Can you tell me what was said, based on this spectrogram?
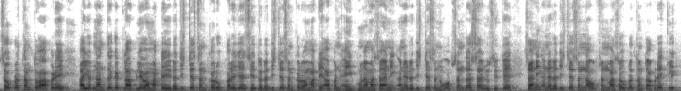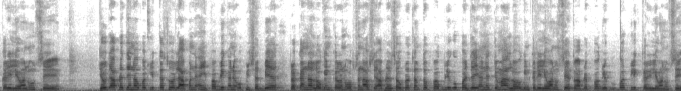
સૌપ્રથમ તો આપણે આ યોજના અંતર્ગત લાભ લેવા માટે રજિસ્ટ્રેશન કરવું ફરજિયાત છે. તો રજિસ્ટ્રેશન કરવા માટે આપણને અહીં ખૂણામાં સાઇનિંગ અને રજિસ્ટ્રેશનનું ઓપ્શન દર્શાવેલું છે. તે સાઇનિંગ અને રજિસ્ટ્રેશનના ઓપ્શનમાં સૌપ્રથમ તો આપણે ક્લિક કરી લેવાનું છે. જેવું જ આપણે તેના ઉપર ક્લિક કરશું એટલે આપણને અહીં પબ્લિક અને ઓફિસર બે પ્રકારના લોગિન કરવાનું ઓપ્શન આવશે. આપણે સૌપ્રથમ તો પબ્લિક ઉપર જઈ અને તેમાં લોગિન કરી લેવાનું છે. તો આપણે પબ્લિક ઉપર ક્લિક કરી લેવાનું છે.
